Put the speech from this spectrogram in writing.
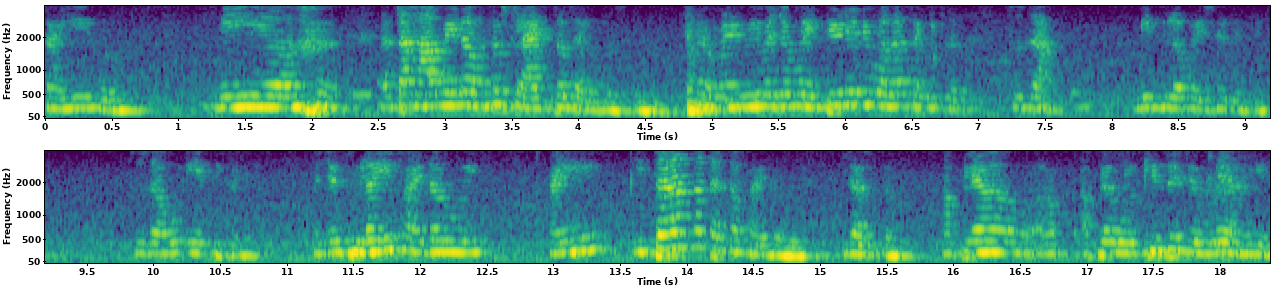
काहीही करू. मी आता हा महिना आमचा स्लॅगचा चालू असतो त्यामुळे मी माझ्या मैत्रिणीने मला सांगितलं तू जा मी तुला पैसे देते तू जाऊन ये तिकडे म्हणजे तुलाही फायदा होईल आणि इतरांना त्याचा फायदा होईल जास्त. आपल्या आप- आपल्या ओळखीचे जेवढे आहेत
